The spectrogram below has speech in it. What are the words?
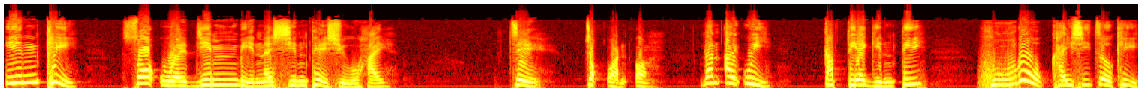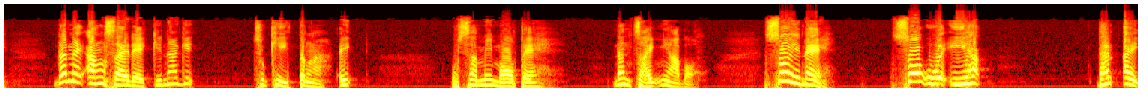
引起所有的人民的身体受害，这足冤枉。咱爱为家己的认知，妇女开始做起。咱的翁婿咧，今仔日出去转啊，诶，有啥物毛病？咱知影无？所以呢，所有的医学，咱爱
